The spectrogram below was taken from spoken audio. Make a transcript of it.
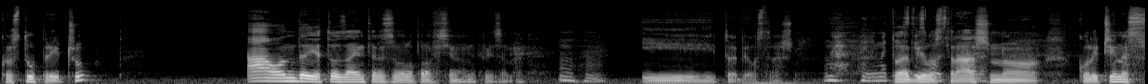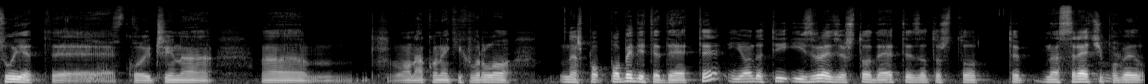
kroz tu priču a onda je to zainteresovalo profesionalne kvizomane. Mm -hmm. I to je bilo strašno. to je bilo strašno. Količina sujete, Jest. količina uh, onako nekih vrlo znaš, po, pobedite dete i onda ti izvređaš to dete zato što te na sreću da. pobedilo,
